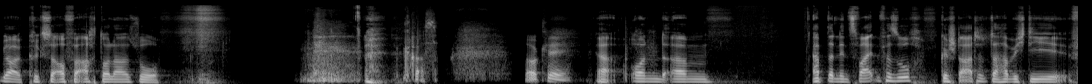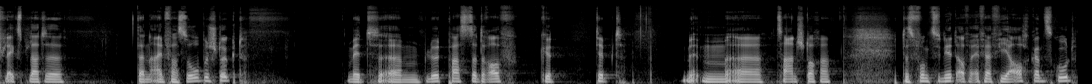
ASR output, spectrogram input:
ja, kriegst du auch für 8 Dollar so. Krass. Okay. Ja, und ähm, habe dann den zweiten Versuch gestartet. Da habe ich die Flexplatte dann einfach so bestückt mit ähm, Lötpaste drauf getippt mit dem äh, Zahnstocher. Das funktioniert auf FR4 auch ganz gut.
